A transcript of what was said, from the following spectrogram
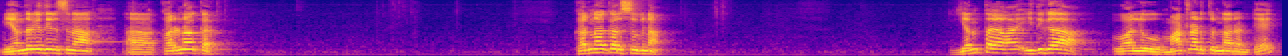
మీ అందరికీ తెలిసిన కరుణాకర్. కరుణాకర్ సుగుణ. ఎంత ఇదిగా వాళ్ళు మాట్లాడుతున్నారంటే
